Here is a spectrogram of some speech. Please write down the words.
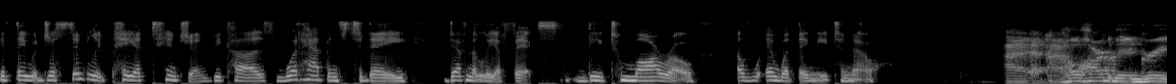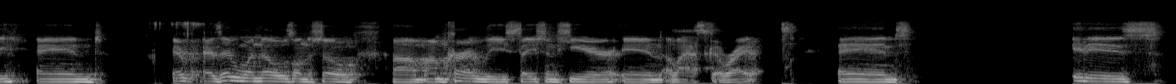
if they would just simply pay attention, because what happens today definitely affects the tomorrow of and what they need to know. I, I wholeheartedly agree. And as everyone knows on the show, um, I'm currently stationed here in Alaska, right? And it is,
